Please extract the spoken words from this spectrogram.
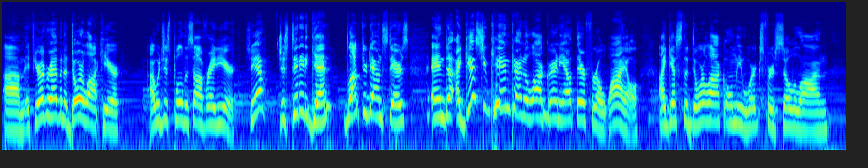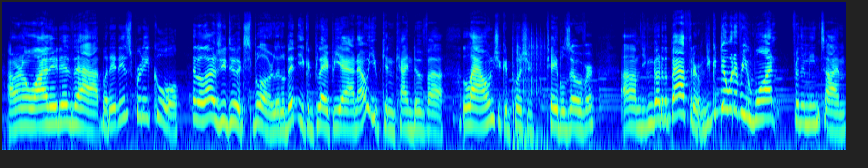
um, if you're ever having a door lock here, I would just pull this off right here. So yeah, just did it again. Locked her downstairs. And uh, I guess you can kind of lock Granny out there for a while. I guess the door lock only works for so long. I don't know why they did that, but it is pretty cool. It allows you to explore a little bit. You can play piano. You can kind of uh, lounge. You can push your tables over. Um, you can go to the bathroom. You can do whatever you want for the meantime.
